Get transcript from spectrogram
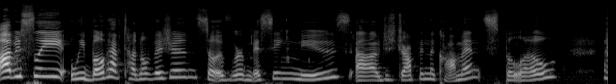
Obviously, we both have tunnel vision, so if we're missing news, uh, just drop in the comments below.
